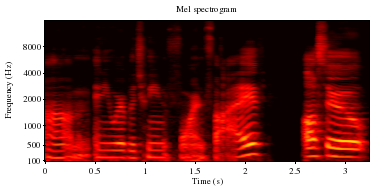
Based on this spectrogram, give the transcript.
um, anywhere between four and five. Also,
